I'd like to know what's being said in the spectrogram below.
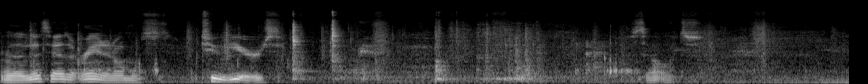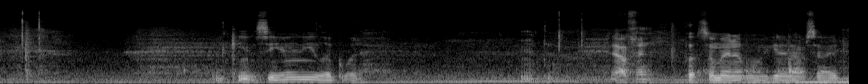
And then this hasn't ran in almost two years. So it's. I can't see any liquid. Nothing. Put some in it when we get it outside. You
